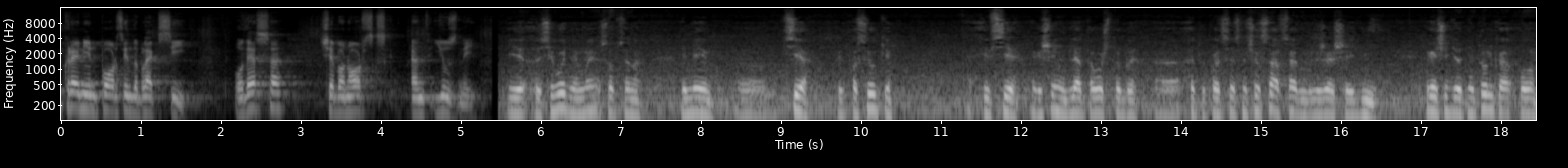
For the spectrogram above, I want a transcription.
Ukrainian ports in the Black Sea Odessa, Chebanovsk, and Yuzhny. И сегодня мы, собственно, имеем э, все предпосылки и все решения для того, чтобы э, этот процесс начался в самые ближайшие дни. Речь идет не только о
